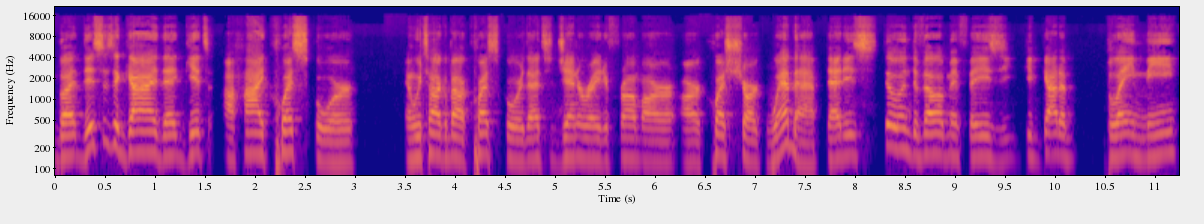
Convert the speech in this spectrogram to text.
But this is a guy that gets a high quest score and we talk about Quest Score that's generated from our, our Quest Shark web app that is still in development phase. You got to blame me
